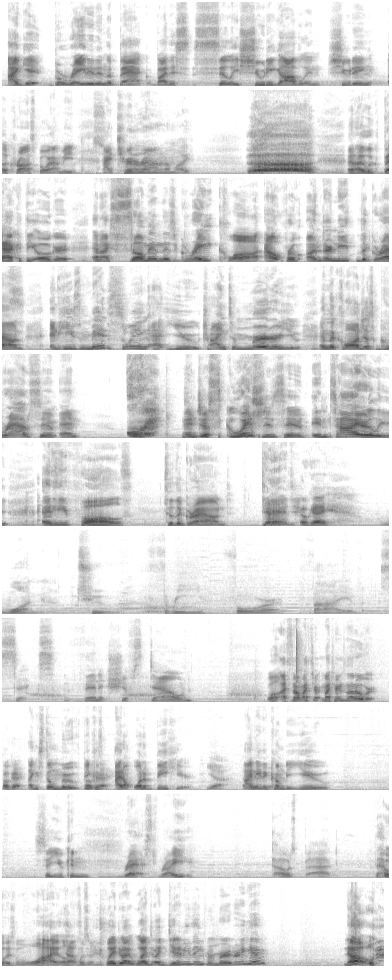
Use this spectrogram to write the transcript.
I get berated in the back by this silly shooty goblin shooting a crossbow at me. I turn around and I'm like, "Ah!" and I look back at the ogre and I summon this great claw out from underneath the ground. And he's mid swing at you, trying to murder you. And the claw just grabs him and and just squishes him entirely, and he falls to the ground, dead. Okay. One, two, three, four, five, six. Then it shifts down. Well, it's not my turn. My turn's not over. Okay. I can still move because Okay. I don't want to be here. Yeah. I need to come to you so you can rest, right? That was bad. That was wild. That was a Wait, do I trip. do I get anything for murdering him? No.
